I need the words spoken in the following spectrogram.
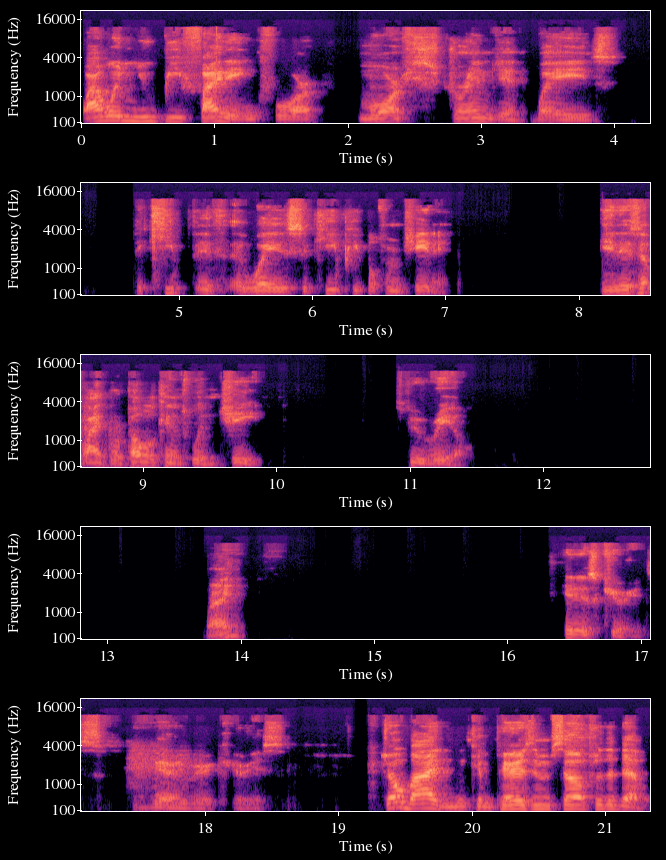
Why wouldn't you be fighting for more stringent ways to keep ways to keep people from cheating? It isn't like Republicans wouldn't cheat. It's too real. Right? It is curious. Very, very curious. Joe Biden compares himself to the devil.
